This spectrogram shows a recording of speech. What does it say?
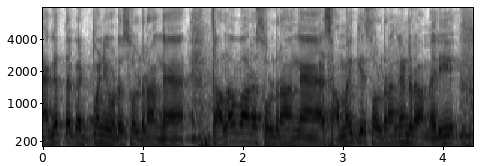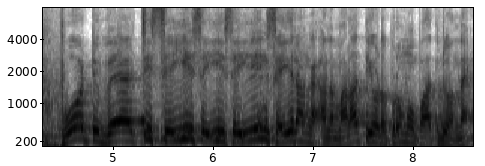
நகத்தை கட் பண்ணி விட சொல்கிறாங்க தலைவார சொல்கிறாங்க சமைக்க சொல்கிறாங்கன்ற மாதிரி போட்டு வச்சு செய்ய செய்ய செய்யன்னு செய்கிறாங்க அந்த மராத்தியோட ப்ரோமோ பார்த்துட்டு வந்தேன்.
